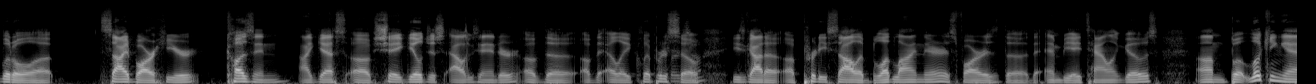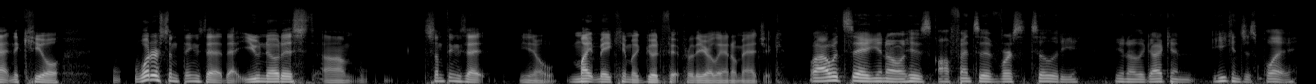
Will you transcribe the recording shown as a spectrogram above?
little uh, sidebar here, cousin I guess of Shai Gilgeous Alexander of the of the L.A. Clippers. So he's got a, a pretty solid bloodline there as far as the the NBA talent goes. Um, but looking at Nickeil what are some things that, that you noticed? Um, some things that you know might make him a good fit for the Orlando Magic. Well, I would say you know his offensive versatility. You know the guy can he can just play.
